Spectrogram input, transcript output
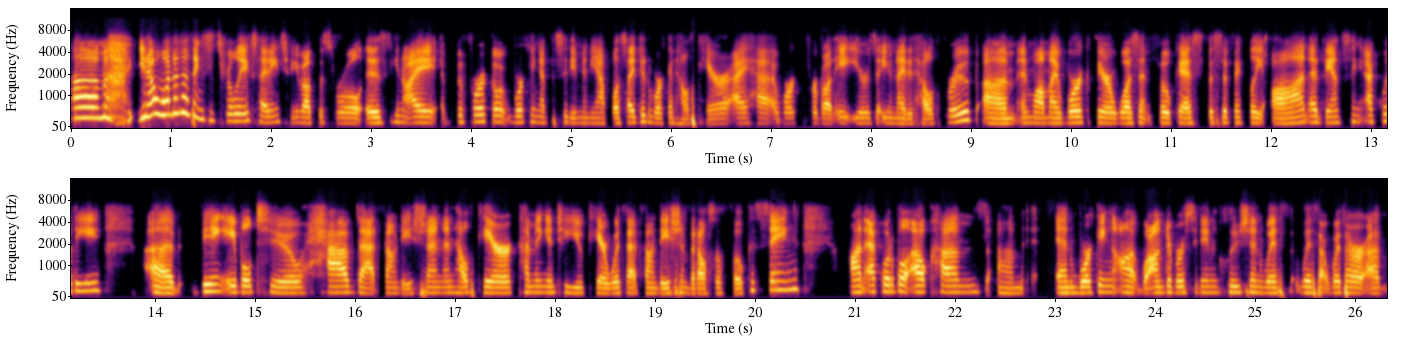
Um, you know, one of the things that's really exciting to me about this role is, you know, I before go, working at the city of Minneapolis, I did work in healthcare. I had worked for about eight years at United Health Group, um, and while my work there wasn't focused specifically on advancing equity, uh, being able to have that foundation in healthcare, coming into UCare with that foundation, but also focusing on equitable outcomes um, and working on, on, diversity and inclusion with with with our um,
